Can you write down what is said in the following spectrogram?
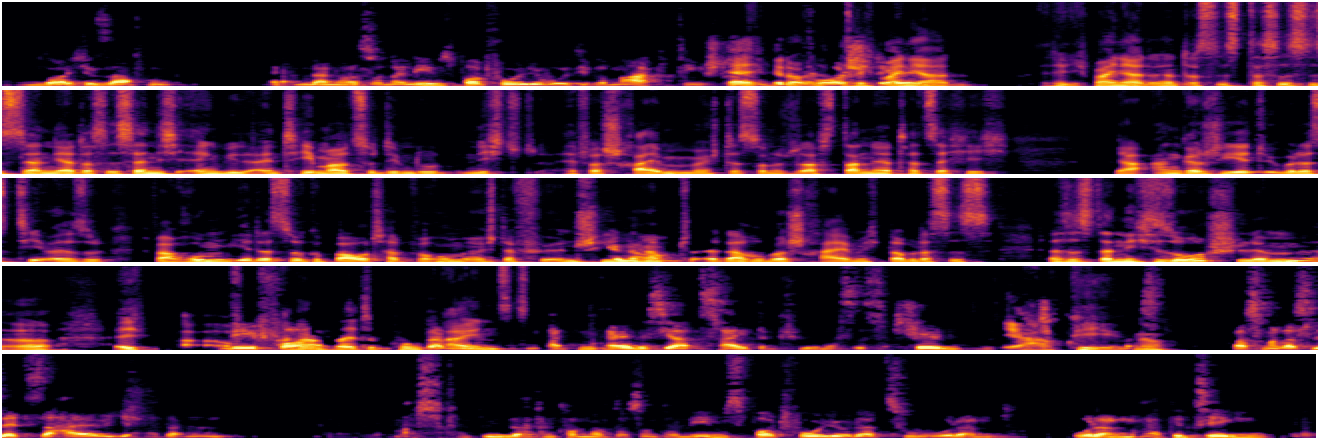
Ähm, solche Sachen. Ähm, dann das Unternehmensportfolio, wo sie ihre Marketingstrategie ja, genau, also ich meine ja, ich meine ja, das ist, das ist es dann ja, das ist ja nicht irgendwie ein Thema, zu dem du nicht etwas schreiben möchtest, sondern du darfst dann ja tatsächlich ja engagiert über das Thema, also warum ihr das so gebaut habt, warum ihr euch dafür entschieden genau. habt, äh, darüber schreiben. Ich glaube, das ist, das ist dann nicht so schlimm. Äh, ich, auf nee, der anderen Seite Punkt eins. Man hat ein halbes Jahr Zeit dafür. Das ist schön. Ja, okay. Das, ne? Was man das letzte halbe Jahr dann äh, macht. Wie gesagt, dann kommt noch das Unternehmensportfolio dazu, wo dann, wo dann Marketing äh,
